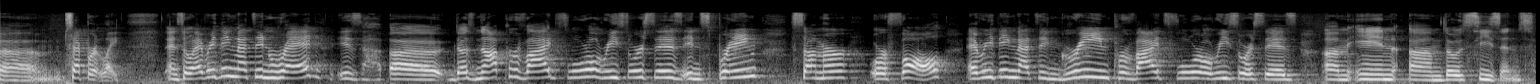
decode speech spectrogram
um separately and so everything that's in red is, uh, does not provide floral resources in spring, summer, or fall. Everything that's in green provides floral resources um, in um, those seasons.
